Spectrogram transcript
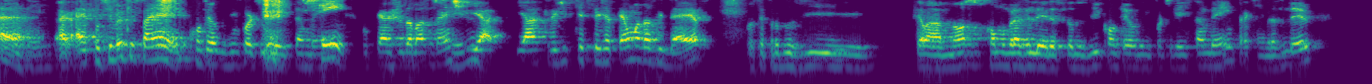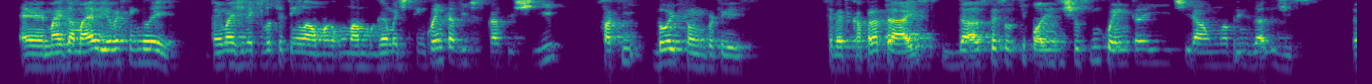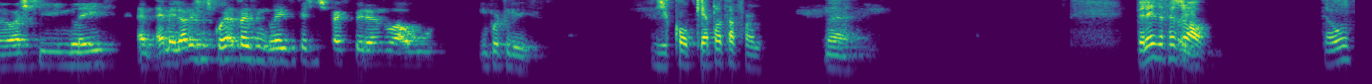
É, é, é possível que saia conteúdos em português também, Sim. o que ajuda bastante. E, a, e, acredito que seja até uma das ideias, você produzir, sei lá, nós como brasileiros, produzir conteúdo em português também, para quem é brasileiro, é, mas a maioria vai ser em inglês. Então imagina que você tem lá uma, uma gama de 50 vídeos para assistir, só que dois são em português. Você vai ficar para trás das pessoas que podem assistir os 50 e tirar um aprendizado disso. Então eu acho que inglês é, é melhor a gente correr atrás do inglês do que a gente ficar esperando algo em português. De qualquer plataforma. É. Beleza, pessoal? Então,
